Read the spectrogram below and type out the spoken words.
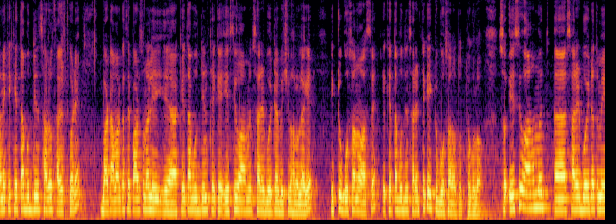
অনেকে কেতাবুদ্দিন স্যারও সাজেস্ট করে বাট আমার কাছে পার্সোনালি কেতাবুদ্দিন থেকে এস ইউ আহমেদ স্যারের বইটা বেশি ভালো লাগে। একটু গোছানো আছে। এই কেতাবুদ্দিন স্যারের থেকে একটু গোছানো তথ্যগুলো। সো এস ইউ আহমেদ স্যারের বইটা তুমি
